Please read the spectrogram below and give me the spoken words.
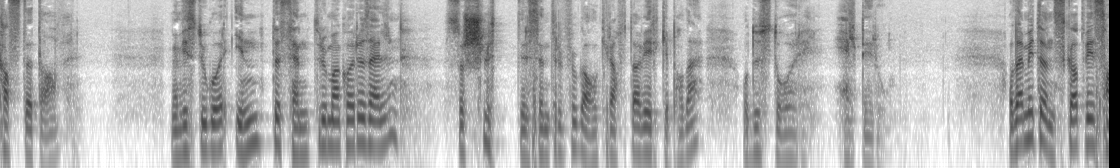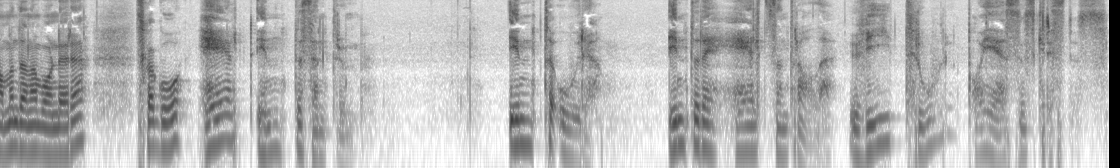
kastet av. Men hvis du går inn til sentrum av karusellen, så slutter sentrifugalkrafta å virke på deg, og du står helt i ro. Og Det er mitt ønske at vi sammen denne våren dere, skal gå helt inn til sentrum. Inn til ordet. Inn til det helt sentrale. Vi tror på Jesus Kristus.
